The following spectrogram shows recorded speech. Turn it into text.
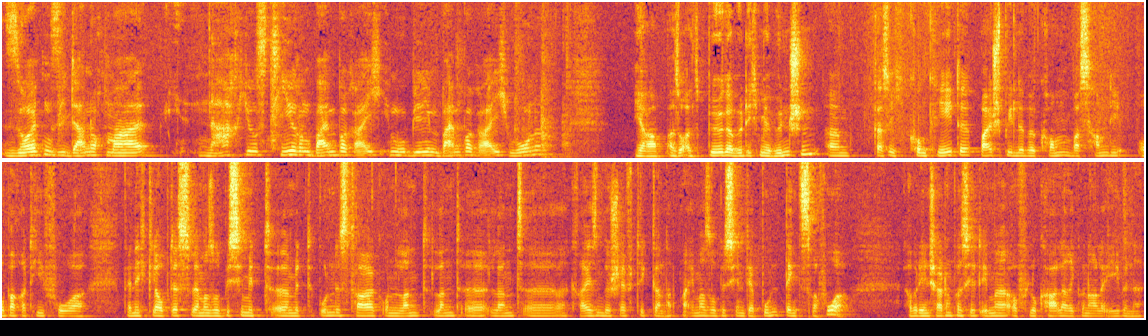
sollten sie da noch mal nachjustieren beim Bereich Immobilien, beim Bereich Wohnen? Ja, also als Bürger würde ich mir wünschen, ähm, dass ich konkrete Beispiele bekomme, was haben die operativ vor. Denn ich glaube, dass wenn man so ein bisschen mit, äh, mit Bundestag und Land, Land, äh, Landkreisen beschäftigt, dann hat man immer so ein bisschen, der Bund denkt zwar vor, aber die Entscheidung passiert immer auf lokaler, regionaler Ebene.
